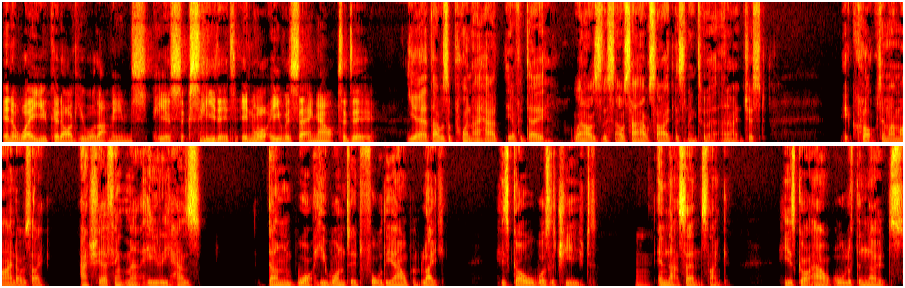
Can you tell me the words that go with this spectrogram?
In a way, you could argue, well, that means he has succeeded in what he was setting out to do. Yeah, that was a point I had the other day when I was listening. I was sat outside listening to it, and I just it clocked in my mind. I was like, actually, I think Matt Healy has done what he wanted for the album. Like his goal was achieved Hmm. in that sense. Like he has got out all of the notes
